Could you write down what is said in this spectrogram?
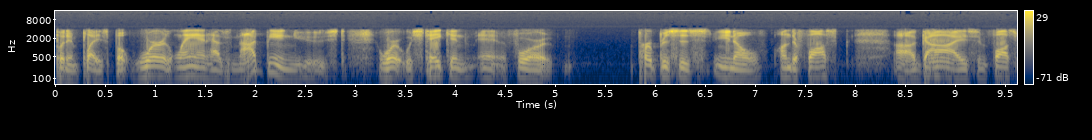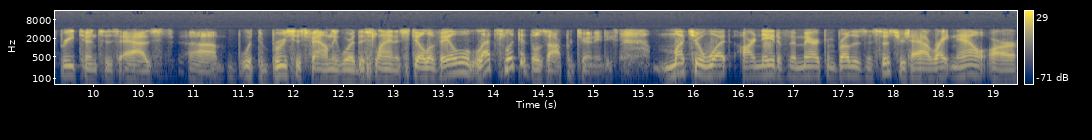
put in place. But where land has not been used, where it was taken uh, for purposes, you know, under false uh, guise and false pretenses, as uh, with the Bruce's family, where this land is still available. Let's look at those opportunities. Much of what our Native American brothers and sisters have right now are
